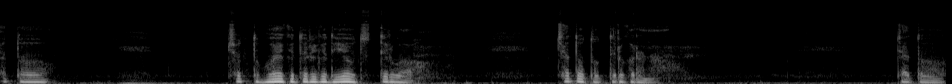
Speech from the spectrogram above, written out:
ちょっと、ちょっとぼやけてるけど、よう映ってるわ。チャット撮ってるからな。チャット。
